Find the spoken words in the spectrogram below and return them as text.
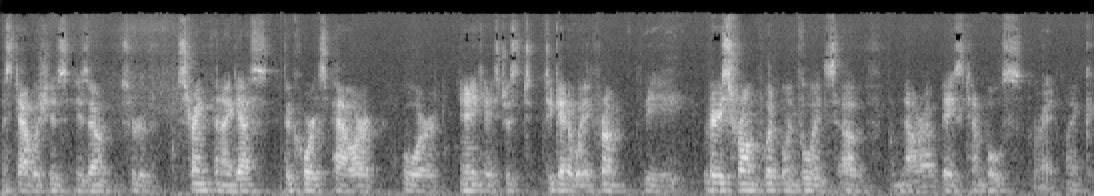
establish his, his own sort of strengthen, I guess, the court's power, or in any case, just to get away from the very strong political influence of Nara-based temples, Right. like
